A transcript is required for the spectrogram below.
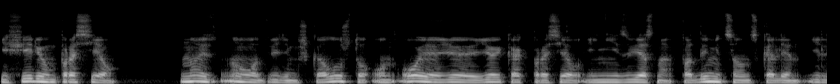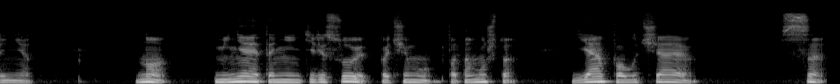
Эфириум просел. Ну, ну вот видим шкалу, что он ой-ой-ой-ой как просел. И неизвестно, подымется он с колен или нет. Но меня это не интересует. Почему? Потому что я получаю с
